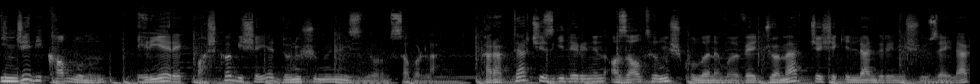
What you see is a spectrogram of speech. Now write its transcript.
İnce bir kablonun eriyerek başka bir şeye dönüşümünü izliyorum sabırla. Karakter çizgilerinin azaltılmış kullanımı ve cömertçe şekillendirilmiş yüzeyler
